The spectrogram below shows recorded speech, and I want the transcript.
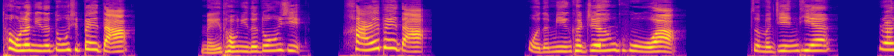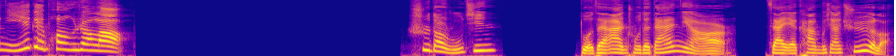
偷了你的东西被打，没偷你的东西。”还被打，我的命可真苦啊！怎么今天让你给碰上了？事到如今，躲在暗处的丹尼尔再也看不下去了。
